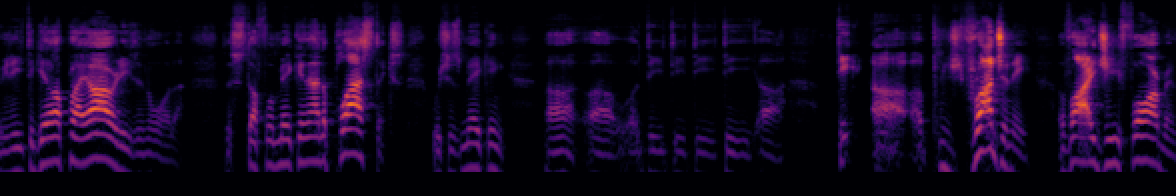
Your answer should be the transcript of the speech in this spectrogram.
We need to get our priorities in order. The stuff we're making out of plastics, which is making uh, uh, the, the, the, the, uh, the uh, progeny of IG Farben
